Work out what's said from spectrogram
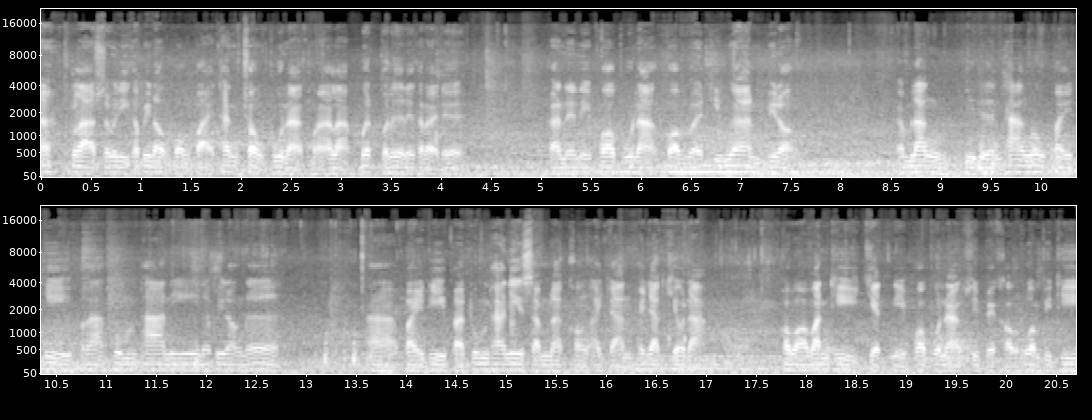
อะกราสวัสดีครับพี่น้องปองไปทั้งช่องปูนาคมาลาเบิดเปลือเลยขนาดเด้อการในนี้พอปูนาคพร้อมด้วยทีมงานพี่น้องกำลังที่เดินทางลงไปที่ปทุมธานีนะพี่น้องเด้ออ่าไปที่ปทุมธานีสำนักของอาจารย์พยัคฆ์เขียวดาบเพราะว่าวันที่เจ็ดนี่พอปูนาคสิไปเข้าร่วมพิธี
